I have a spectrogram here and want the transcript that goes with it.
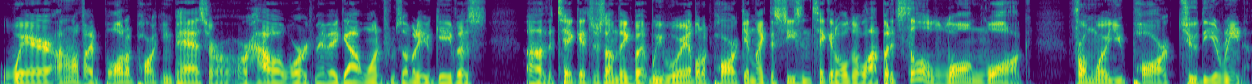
where I don't know if I bought a parking pass or, or how it worked. Maybe I got one from somebody who gave us uh, the tickets or something, but we were able to park in like the season ticket holder lot. But it's still a long walk from where you park to the arena.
